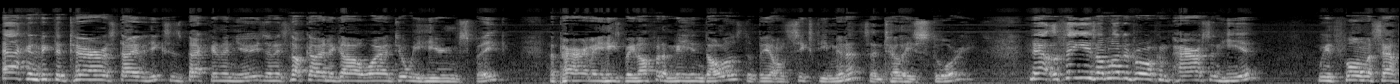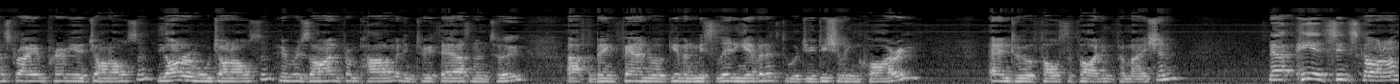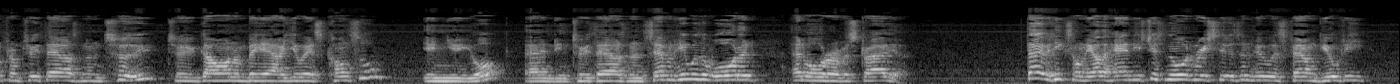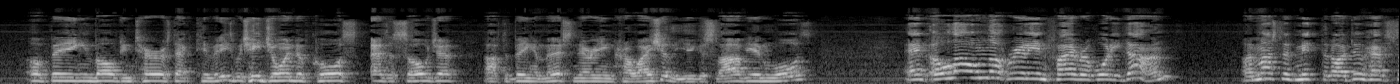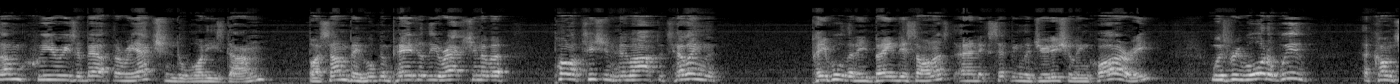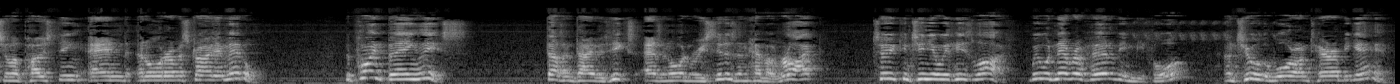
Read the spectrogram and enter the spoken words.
Our convicted terrorist David Hicks is back in the news and it's not going to go away until we hear him speak. Apparently he's been offered a million dollars to be on 60 Minutes and tell his story. Now the thing is, I'd like to draw a comparison here with former South Australian Premier John Olsen, the Honourable John Olsen, who resigned from Parliament in 2002 after being found to have given misleading evidence to a judicial inquiry and to have falsified information. Now, he had since gone on from 2002 to go on and be our US consul in New York, and in 2007 he was awarded an Order of Australia. David Hicks, on the other hand, is just an ordinary citizen who was found guilty of being involved in terrorist activities, which he joined, of course, as a soldier after being a mercenary in Croatia, the Yugoslavian wars. And although I'm not really in favour of what he done, I must admit that I do have some queries about the reaction to what he's done by some people compared to the reaction of a politician who, after telling people that he'd been dishonest and accepting the judicial inquiry, was rewarded with a consular posting and an Order of Australia medal. The point being this, doesn't David Hicks, as an ordinary citizen, have a right to continue with his life? We would never have heard of him before until the war on terror began.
